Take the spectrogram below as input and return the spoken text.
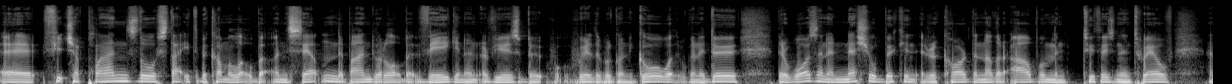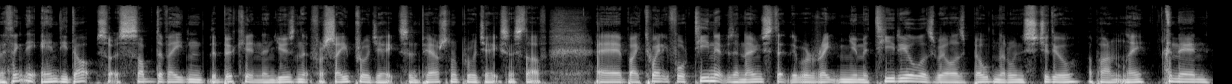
Uh, future plans though started to become a little bit uncertain. The band were a little bit vague in interviews about wh- where they were going to go what they were going to do. There was an initial booking to record another album in 2012 and I think they ended up sort of subdividing the booking and using it for side projects and personal projects and stuff. Uh, by 2014 it was announced that they were writing new material as well as building their own studio apparently. And then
